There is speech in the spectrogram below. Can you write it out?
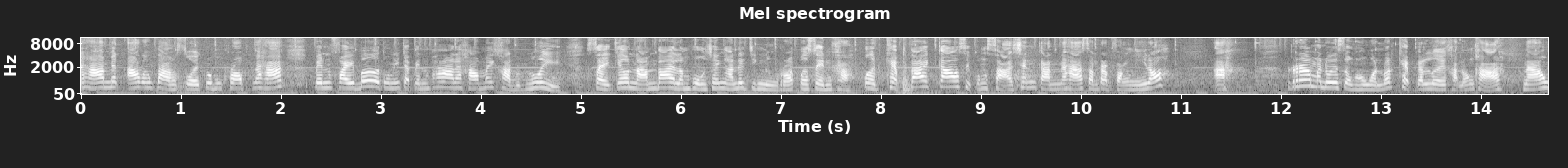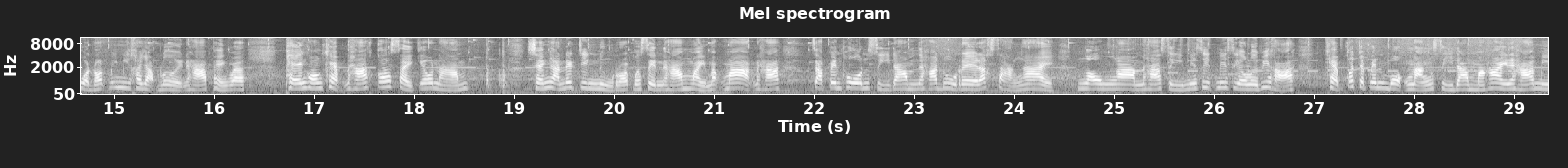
นะคะ เม็ดอาร์ต่างๆ สวยกลมครบนะคะ เป็นไฟเบอร์ตรงนี้จะเป็นผ้านะคะ ไม่ขาดหลุดลุ่ย ใส่แก้วน้ำได้ลำโพงใช้งานได้จริง 100%ค่ะ เปิดแคปได้ 90 องศาเช่นกันนะคะสำหรับฝั่งนี้เนาะอะเริ่มมาโดยส่งของหัวน็อตแคปกันเลยค่ะน้องขานะหัวน็อตไม่มีขยับเลยนะคะแผงว่าแผงของแคปนะคะ ก็ใส่แก้วน้ำ ใช้งานได้จริง 100%นะคะใหม่มากๆนะคะ จะเป็นโทนสีดำนะคะ ดูเรรักษาง่าย เงางามนะคะ สีไม่ซิดไม่เซียวเลยพี่คะแคปก็จะเป็นบอกหนังสีดำมาให้นะคะ มี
